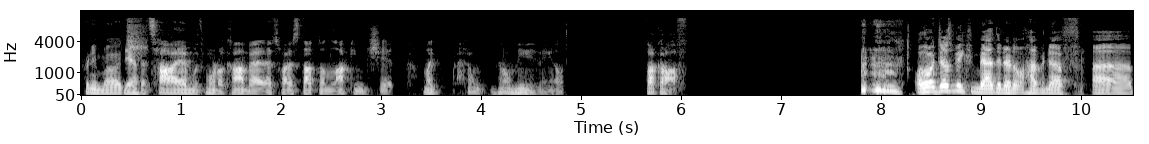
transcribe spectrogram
Pretty much. Yeah. That's how I am with Mortal Kombat. That's why I stopped unlocking shit. I'm like, I don't, I don't need anything else. Fuck off. Although it does make me mad that I don't have enough uh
